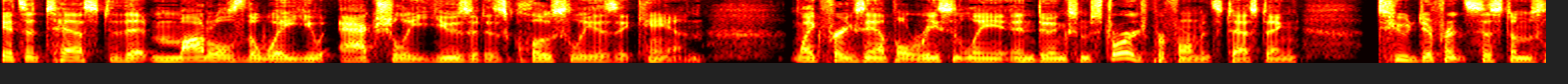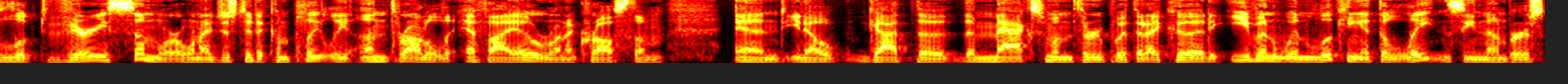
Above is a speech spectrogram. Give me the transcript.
It's a test that models the way you actually use it as closely as it can. Like, for example, recently in doing some storage performance testing, two different systems looked very similar when I just did a completely unthrottled FIO run across them and, you know, got the, the maximum throughput that I could, even when looking at the latency numbers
